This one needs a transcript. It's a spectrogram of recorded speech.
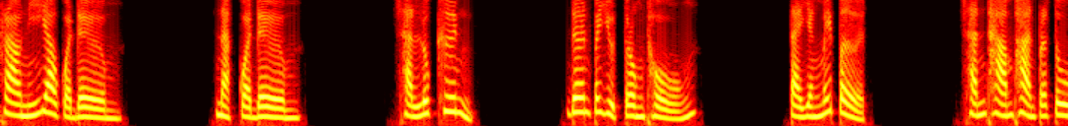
คราวนี้ยาวกว่าเดิม หนักกว่าเดิม ฉันลุกขึ้น เดินไปหยุดตรงโถง แต่ยังไม่เปิด ฉันถามผ่านประตู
